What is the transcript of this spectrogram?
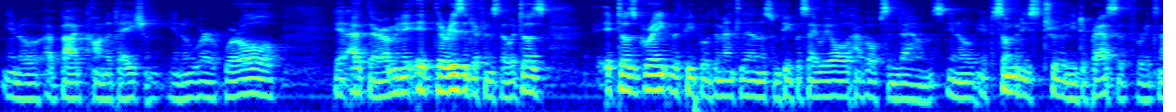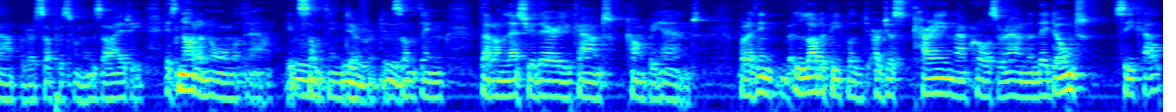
you know, a bad connotation. You know, we're, we're all out there. I mean, it, it, there is a difference though. It does, it does great with people with a mental illness when people say we all have ups and downs. You know, if somebody's truly depressive, for example, or suffers from anxiety, it's not a normal down. It's something different. It's something that unless you're there, you can't comprehend. But I think a lot of people are just carrying that cross around and they don't seek help.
